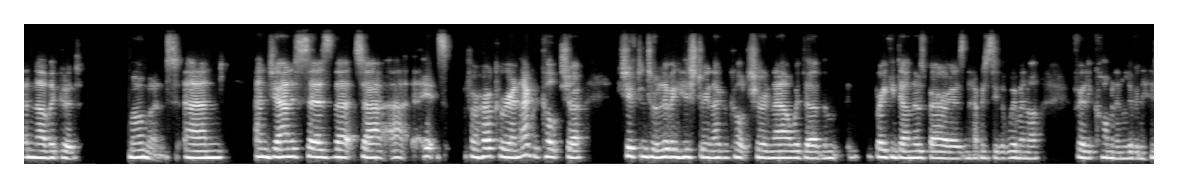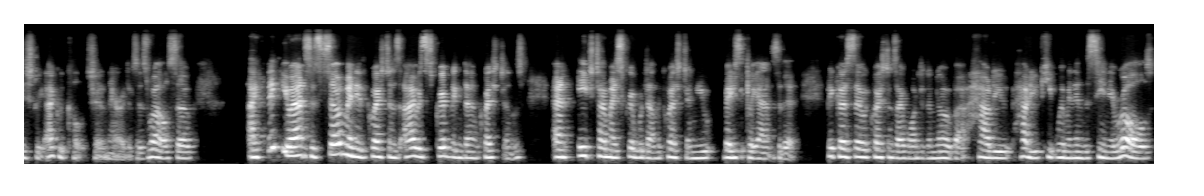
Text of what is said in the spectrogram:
Another good moment. And and Janice says that uh, uh, it's for her career in agriculture, shift into a living history in agriculture now with the, the, breaking down those barriers and happy to see that women are fairly common in living history agriculture narratives as well. So I think you answered so many of the questions. I was scribbling down questions and each time I scribbled down the question, you basically answered it because there were questions I wanted to know about how do you how do you keep women in the senior roles?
